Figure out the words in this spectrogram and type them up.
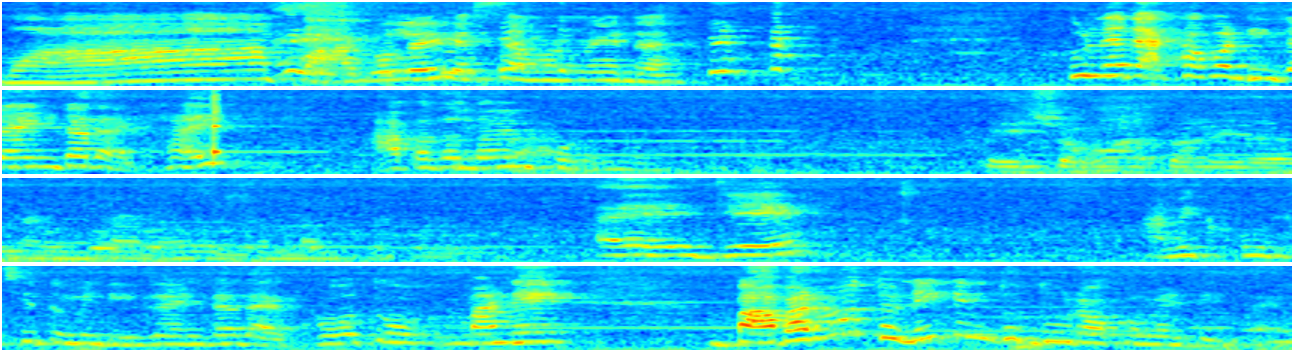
মা পাগল হয়ে গেছে আমার মেয়েটা। খুলে দেখাবো ডিজাইনটা দেখাই। আপাতত আমি পড়ব এই সময় এই যে আমি খুলছি তুমি ডিজাইনটা দেখো। তো মানে বাবার মতনই কিন্তু দু রকমের ডিজাইন।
